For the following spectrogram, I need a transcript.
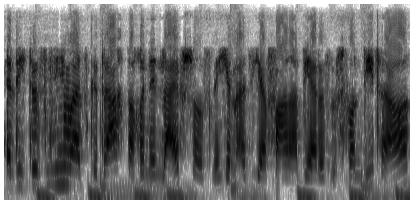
hätte ich das niemals gedacht, auch in den Live-Shows nicht. Und als ich erfahren habe, ja, das ist von Dieter,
